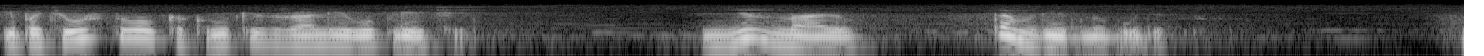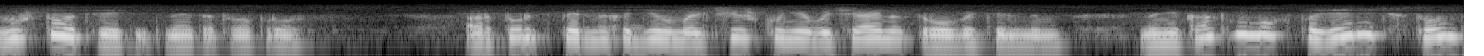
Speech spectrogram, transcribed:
и почувствовал, как руки сжали его плечи. Не знаю, там видно будет. Ну что ответить на этот вопрос? Артур теперь находил мальчишку необычайно трогательным, но никак не мог поверить, что он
